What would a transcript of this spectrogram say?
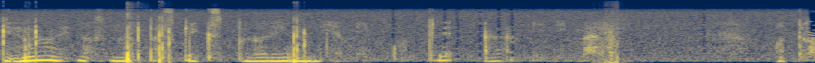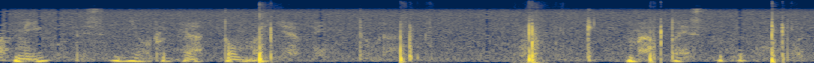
En uno de los mapas que exploré un día me encontré a Minimar, otro amigo del señor gato Maya Aventura. Que el mapa estuve un buen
